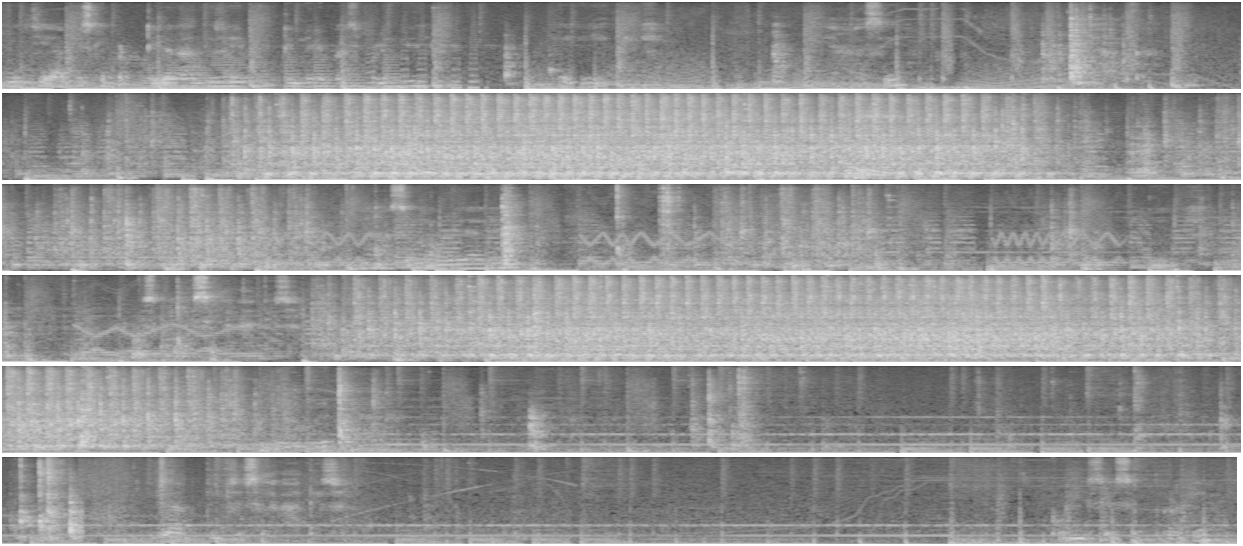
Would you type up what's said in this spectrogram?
नीचे आप इसकी पट्टी लगा दीजिए पट्टी मेरे पास पड़ी हुई है। यहाँ से से सब पकड़ के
